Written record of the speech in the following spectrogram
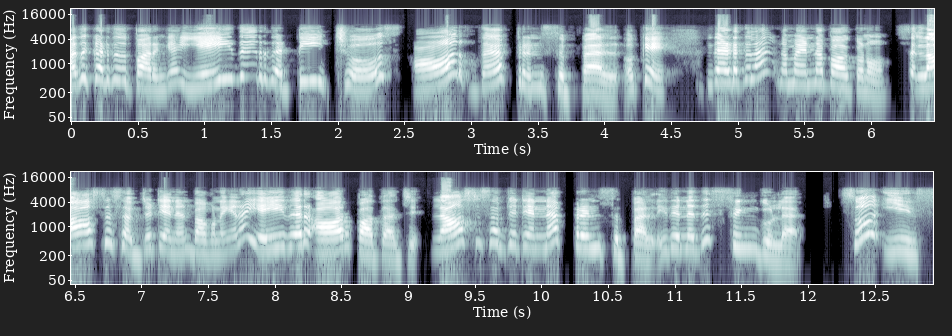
அதுக்கு அடுத்தது பாருங்க either the teachers or the principal okay இந்த இடத்துல நம்ம என்ன பார்க்கணும்? லாஸ்ட் சப்ஜெக்ட் என்னன்னு பார்க்கணும். ஏன்னா எய்தர் ஆர் பார்த்தாச்சு. லாஸ்ட் சப்ஜெக்ட் என்ன? பிரின்சிபல் இது என்னது? Singular so is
